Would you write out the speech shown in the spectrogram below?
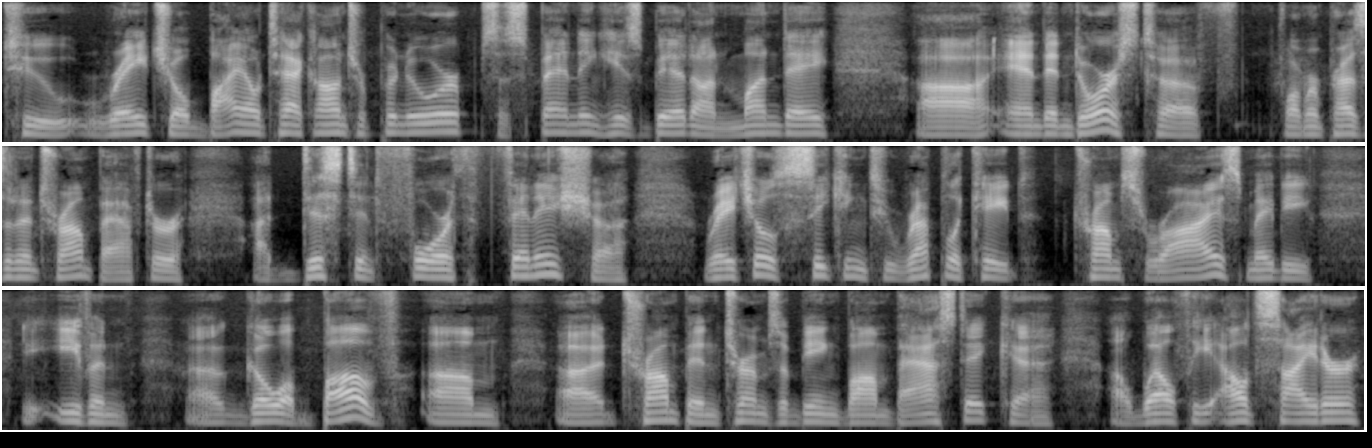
to Rachel, biotech entrepreneur, suspending his bid on Monday uh, and endorsed uh, former President Trump after a distant fourth finish. Uh, Rachel seeking to replicate Trump's rise, maybe even uh, go above um, uh, Trump in terms of being bombastic, uh, a wealthy outsider.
